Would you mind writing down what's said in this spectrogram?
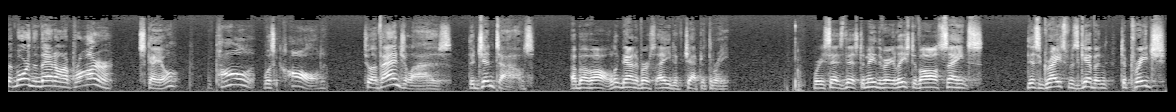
But more than that, on a broader scale, Paul was called to evangelize the Gentiles above all. Look down at verse 8 of chapter 3, where he says this To me, the very least of all saints, this grace was given to preach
